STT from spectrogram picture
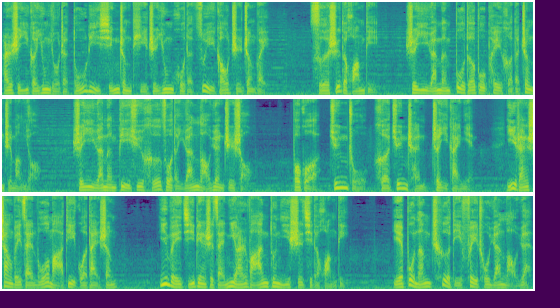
而是一个拥有着独立行政体制拥护的最高执政位。此时的皇帝是议员们不得不配合的政治盟友，是议员们必须合作的元老院之首。不过，君主和君臣这一概念。依然尚未在罗马帝国诞生，因为即便是在涅尔瓦安敦尼时期的皇帝，也不能彻底废除元老院。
